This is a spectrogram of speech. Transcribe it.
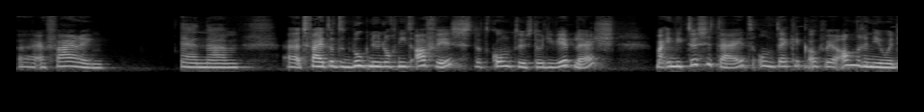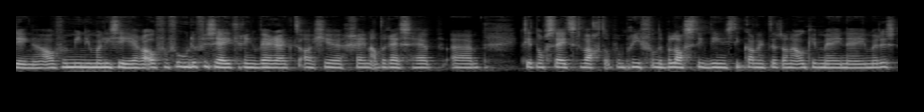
uh, ervaring. En um, het feit dat het boek nu nog niet af is, dat komt dus door die whiplash. Maar in die tussentijd ontdek ik ook weer andere nieuwe dingen over minimaliseren, over hoe de verzekering werkt als je geen adres hebt. Uh, ik zit nog steeds te wachten op een brief van de Belastingdienst, die kan ik er dan ook in meenemen. Dus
